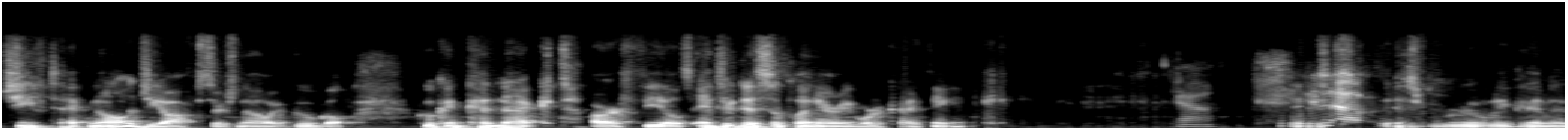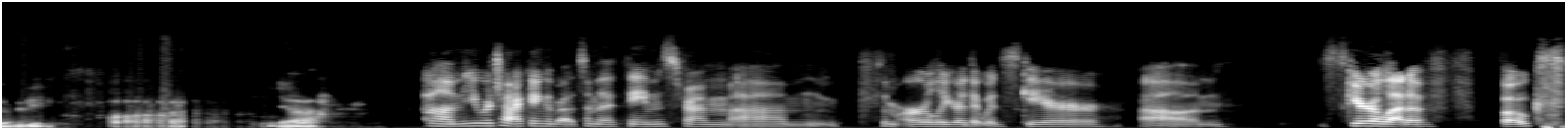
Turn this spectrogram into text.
chief technology officers now at Google, who can connect our fields, interdisciplinary work, I think. Yeah. Is, is really going to be, yeah. Um, you were talking about some of the themes from um, from earlier that would scare um, scare a lot of folks,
